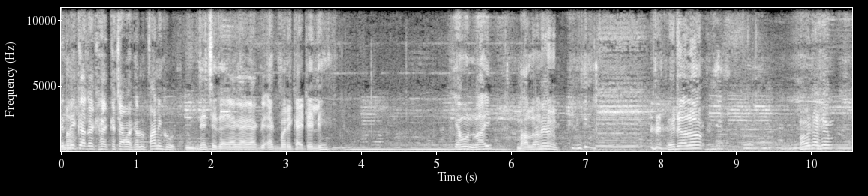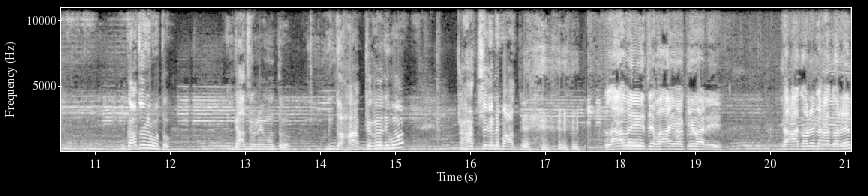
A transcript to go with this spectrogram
এমনি কাটা খাই চাবা খেলো পানি কর বেঁচে দেয় একবারে কাইটাইলি কেমন ভাই? ভালো। মানে এটা হলো গাজরের মতো। গাজরের মতো। কিন্তু হাত যেখানে দিব হাত সেখানে বাদ লাল হয়ে গেছে ভাই একেবারে। তা হা করেন হা করেন।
